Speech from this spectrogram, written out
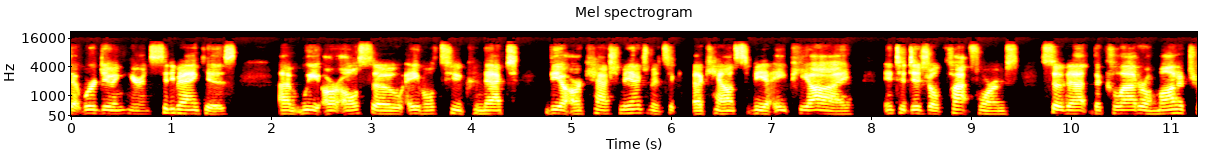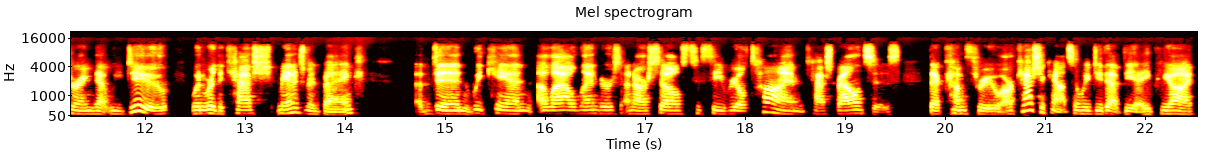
that we're doing here in Citibank is um, we are also able to connect via our cash management accounts via API into digital platforms so that the collateral monitoring that we do when we're the cash management bank, then we can allow lenders and ourselves to see real time cash balances that come through our cash accounts. And we do that via API.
